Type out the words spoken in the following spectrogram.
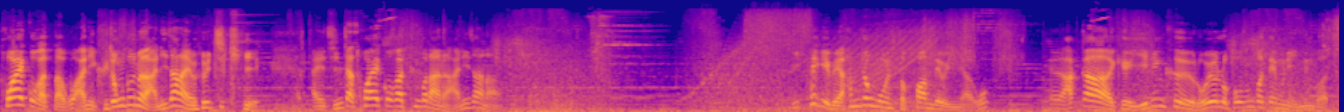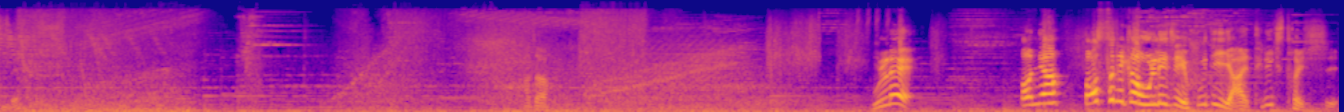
토할 것 같다고? 아니 그 정도는 아니잖아요 솔직히 아니 진짜 토할 것 같은 건 아니- 아니잖아 이 팩이 왜 함정 몬스터 포함되어 있냐고? 에, 아까 그 2링크 로열로 뽑은 것 때문에 있는 것 같은데 가자 울레 떴냐? 떴으니까 올리지 후디 아 트릭스터 씨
